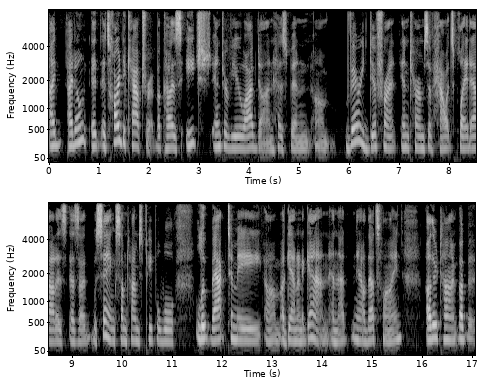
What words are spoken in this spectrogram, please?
I, I don't it, it's hard to capture it because each interview i've done has been um, very different in terms of how it's played out. As, as I was saying, sometimes people will loop back to me um, again and again, and that you know that's fine. Other time, but, but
